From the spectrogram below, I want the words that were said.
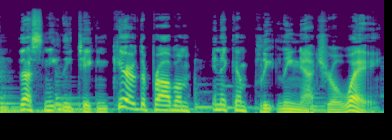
thus neatly taking care of the problem in a completely natural way.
